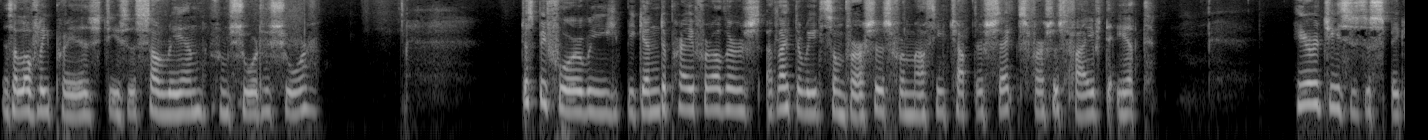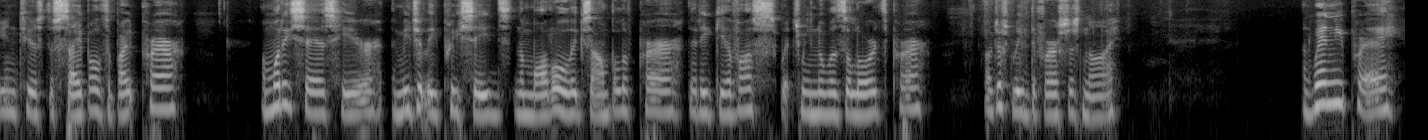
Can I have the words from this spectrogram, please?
There's a lovely praise Jesus shall reign from shore to shore. Just before we begin to pray for others, I'd like to read some verses from Matthew chapter 6, verses 5 to 8. Here, Jesus is speaking to his disciples about prayer, and what he says here immediately precedes the model example of prayer that he gave us, which we know as the Lord's Prayer. I'll just read the verses now. And when you pray,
